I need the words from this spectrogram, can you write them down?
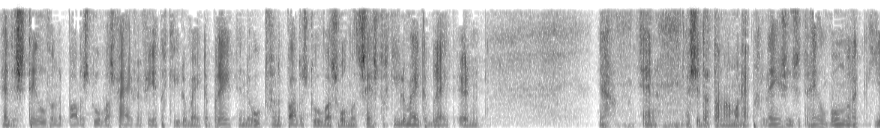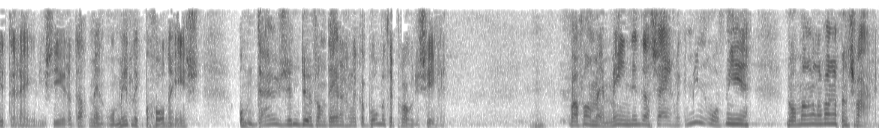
De steel van de paddenstoel was 45 kilometer breed en de hoed van de paddenstoel was 160 kilometer breed. En, ja, en als je dat dan allemaal hebt gelezen is het heel wonderlijk je te realiseren dat men onmiddellijk begonnen is om duizenden van dergelijke bommen te produceren waarvan men meende dat ze eigenlijk min of meer normale wapens waren.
